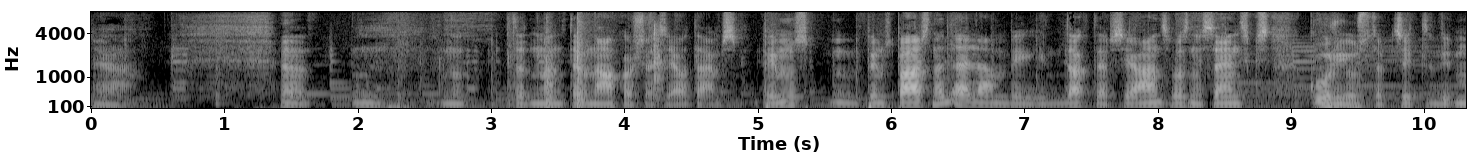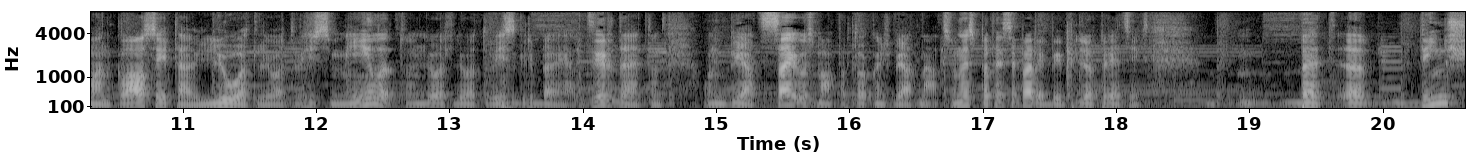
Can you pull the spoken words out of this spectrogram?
Jā. Uh, mm, nu, tad man te ir nākošais jautājums. Pirms, pirms pāris nedēļām bija doktors Jānis Vosnesens, kur jūs, starp citu, mani klausītāji ļoti, ļoti visi mīlat un ļoti, ļoti visi gribējāt dzirdēt. Un, un bijāt sajūsmā par to, ka viņš bija atnācis. Un es patiesībā arī biju ļoti priecīgs. Bet uh, viņš,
